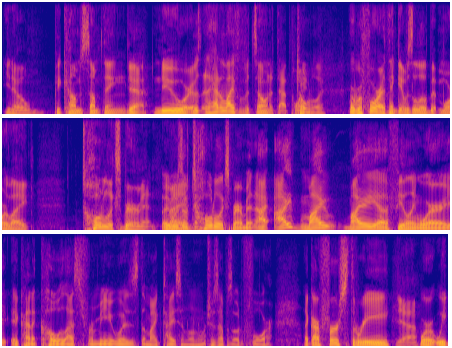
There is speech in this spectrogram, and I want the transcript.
you know become something Yeah. new, or it, was, it had a life of its own at that point. Totally. Where before, I think it was a little bit more like total experiment. It was a total experiment. I, I my my uh, feeling where it, it kind of coalesced for me was the Mike Tyson one, which is episode four. Like our first three, Yeah. where we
